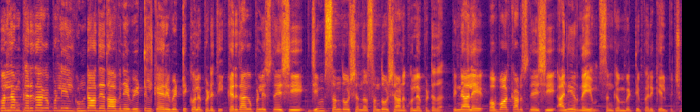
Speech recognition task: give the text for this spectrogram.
കൊല്ലം കരുനാഗപ്പള്ളിയിൽ ഗുണ്ടാ നേതാവിനെ വീട്ടിൽ കയറി വെട്ടിക്കൊലപ്പെടുത്തി. കരുനാഗപ്പള്ളി സ്വദേശി ജിം സന്തോഷ് എന്ന സന്തോഷാണ് കൊല്ലപ്പെട്ടത്. പിന്നാലെ വവ്വാക്കാട് സ്വദേശി അനീറിനെയും സംഘം വെട്ടിപ്പരിക്കേൽപ്പിച്ചു.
